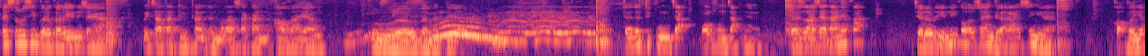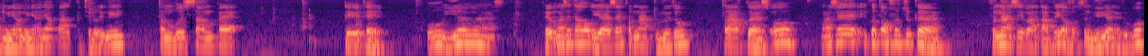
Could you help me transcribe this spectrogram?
Tapi seru sih baru kali ini saya wisata di hutan dan merasakan aura yang wow banget ya itu di puncak pol puncaknya. Dan setelah saya tanya pak jalur ini kok saya nggak asing ya? Kok banyak minyak minyaknya pak? Jalur ini tembus sampai DT oh iya mas. Lalu masih tahu? Ya saya pernah dulu itu terabas oh masih ikut offroad juga. Pernah sih pak tapi offroad sendirian itu. Oh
